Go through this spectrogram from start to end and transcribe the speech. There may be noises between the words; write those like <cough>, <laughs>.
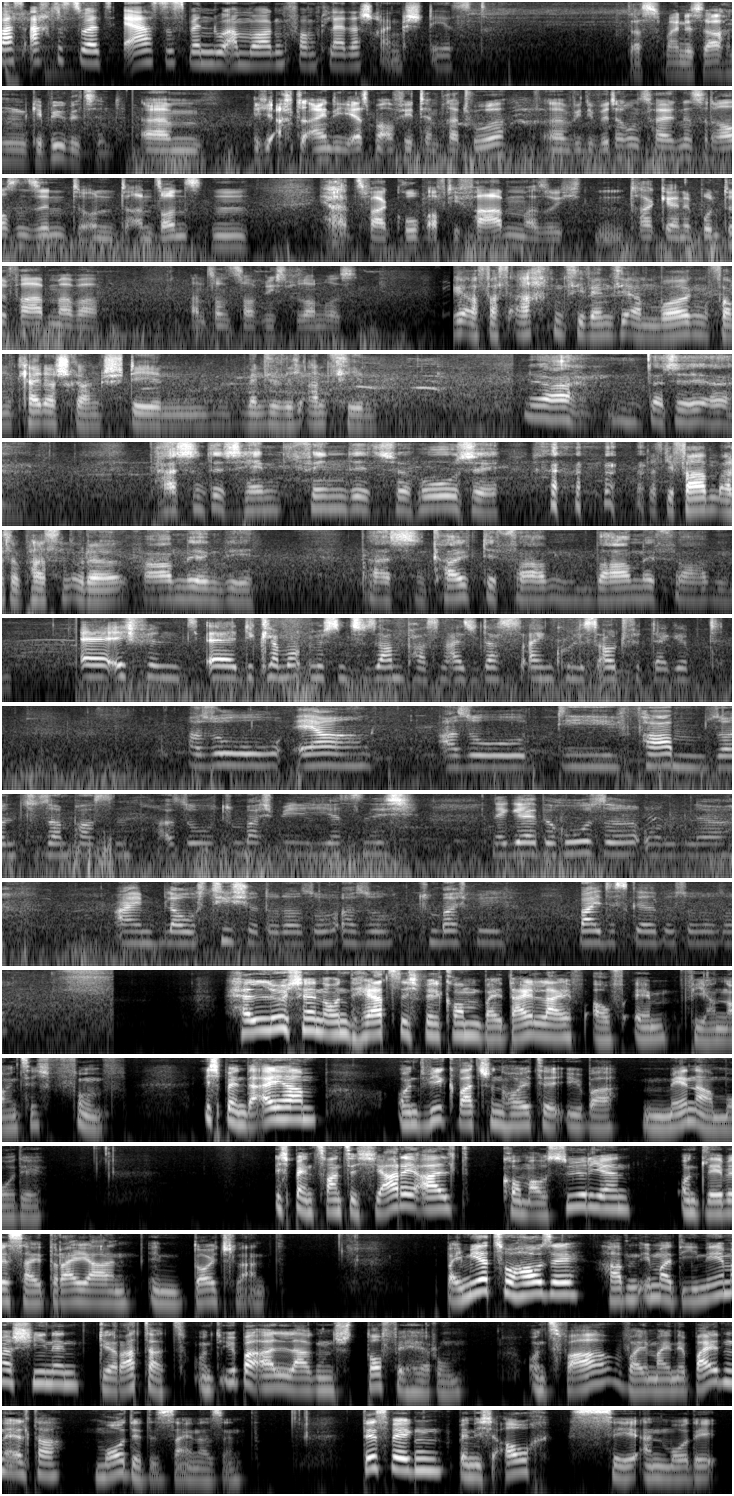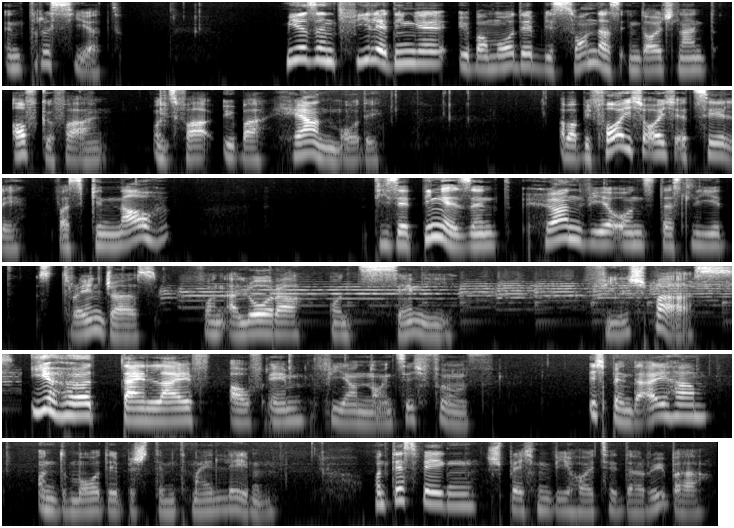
Auf was achtest du als erstes, wenn du am Morgen vorm Kleiderschrank stehst? Dass meine Sachen gebügelt sind. Ähm, ich achte eigentlich erstmal auf die Temperatur, äh, wie die Witterungsverhältnisse draußen sind und ansonsten, ja, zwar grob auf die Farben, also ich äh, trage gerne bunte Farben, aber ansonsten auf nichts Besonderes. Auf was achten Sie, wenn Sie am Morgen vorm Kleiderschrank stehen, wenn Sie sich anziehen? Ja, dass ich ein passendes Hemd finde zur Hose. <laughs> Dass die Farben also passen oder Farben irgendwie passen. Kalte Farben, warme Farben. Äh, ich finde, äh, die Klamotten müssen zusammenpassen, also dass es ein cooles Outfit ergibt. Also eher, also die Farben sollen zusammenpassen. Also zum Beispiel jetzt nicht eine gelbe Hose und eine, ein blaues T-Shirt oder so. Also zum Beispiel beides gelbes oder so. Hallöchen und herzlich willkommen bei Dein Live auf M94.5. Ich bin der Eiham und wir quatschen heute über Männermode. Ich bin 20 Jahre alt, komme aus Syrien und lebe seit drei Jahren in Deutschland. Bei mir zu Hause haben immer die Nähmaschinen gerattert und überall lagen Stoffe herum. Und zwar, weil meine beiden Eltern Modedesigner sind. Deswegen bin ich auch sehr an Mode interessiert. Mir sind viele Dinge über Mode besonders in Deutschland aufgefallen, und zwar über Herrenmode. Aber bevor ich euch erzähle, was genau diese Dinge sind, hören wir uns das Lied Strangers von Alora und Senny. Viel Spaß! Ihr hört Dein Live auf M94.5. Ich bin der Eiham und Mode bestimmt mein Leben. Und deswegen sprechen wir heute darüber.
